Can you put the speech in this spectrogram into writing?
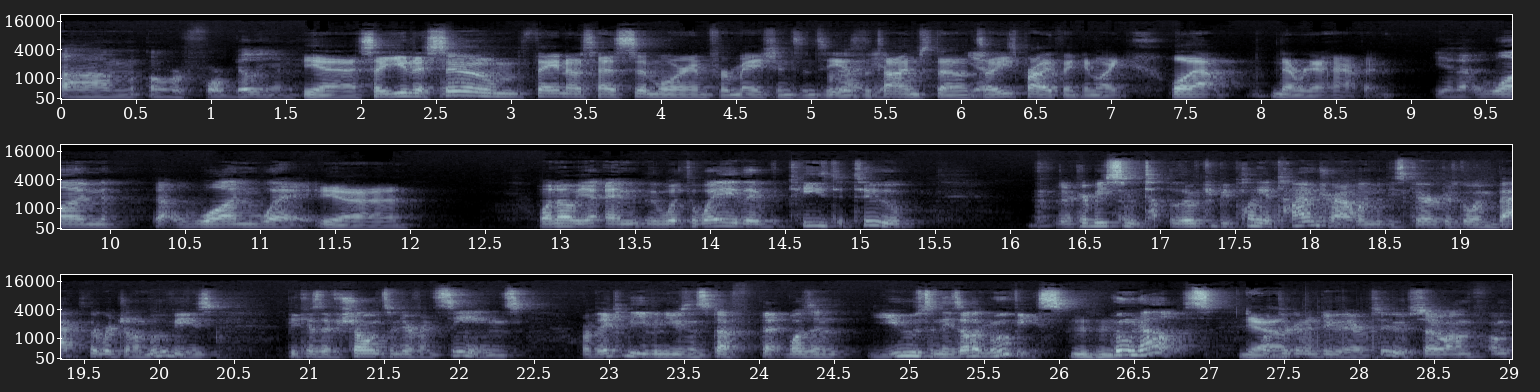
Um, over four billion. Yeah, so you'd assume Thanos has similar information since he has the yeah. time stone. So he's probably thinking like, well, that never gonna happen. Yeah, that one. That one way. Yeah, Well, no, yeah, and with the way they've teased it too, there could be some. T- there could be plenty of time traveling with these characters going back to the original movies because they've shown some different scenes, or they could be even using stuff that wasn't used in these other movies. Mhm. Who knows Yeah. what they're going to do there too? So I'm I'm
